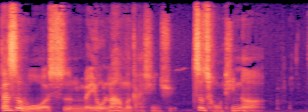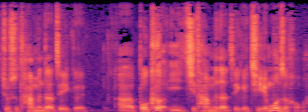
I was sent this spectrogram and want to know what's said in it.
但是我是没有那么感兴趣。自从听了就是他们的这个呃播客以及他们的这个节目之后啊，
